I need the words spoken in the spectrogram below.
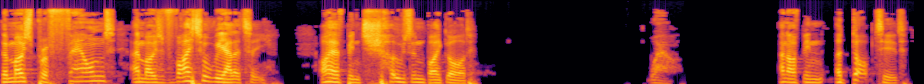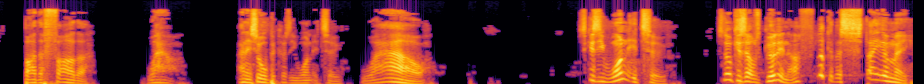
The most profound and most vital reality I have been chosen by God. Wow. And I've been adopted by the Father. Wow. And it's all because He wanted to. Wow. It's because He wanted to. It's not because I was good enough. Look at the state of me.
